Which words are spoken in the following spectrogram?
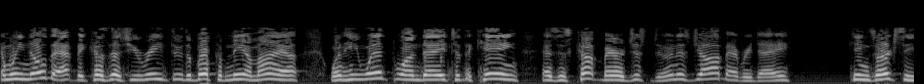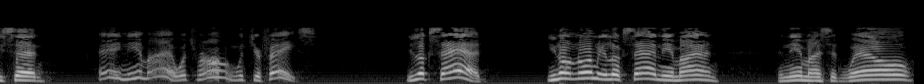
And we know that because as you read through the book of Nehemiah, when he went one day to the king as his cupbearer, just doing his job every day, King Xerxes said, Hey, Nehemiah, what's wrong with your face? You look sad. You don't normally look sad, Nehemiah. And, and Nehemiah said, Well,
